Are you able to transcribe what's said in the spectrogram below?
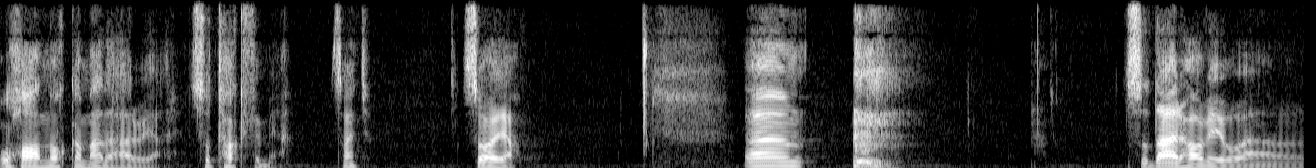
å ha noe med det her å gjøre. Så takk for meg. Sant? Så ja. Um, så der har vi jo uh,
